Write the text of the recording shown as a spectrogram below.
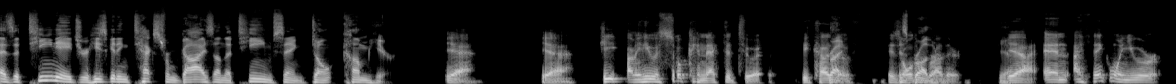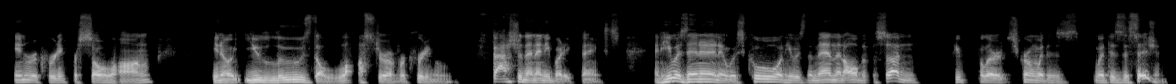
as a teenager, he's getting texts from guys on the team saying, "Don't come here." Yeah, yeah. He, I mean, he was so connected to it because right. of his, his older brother. brother. Yeah. yeah. And I think when you were in recruiting for so long, you know, you lose the luster of recruiting faster than anybody thinks. And he was in it and it was cool and he was the man. Then all of a sudden, people are screwing with his with his decision.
